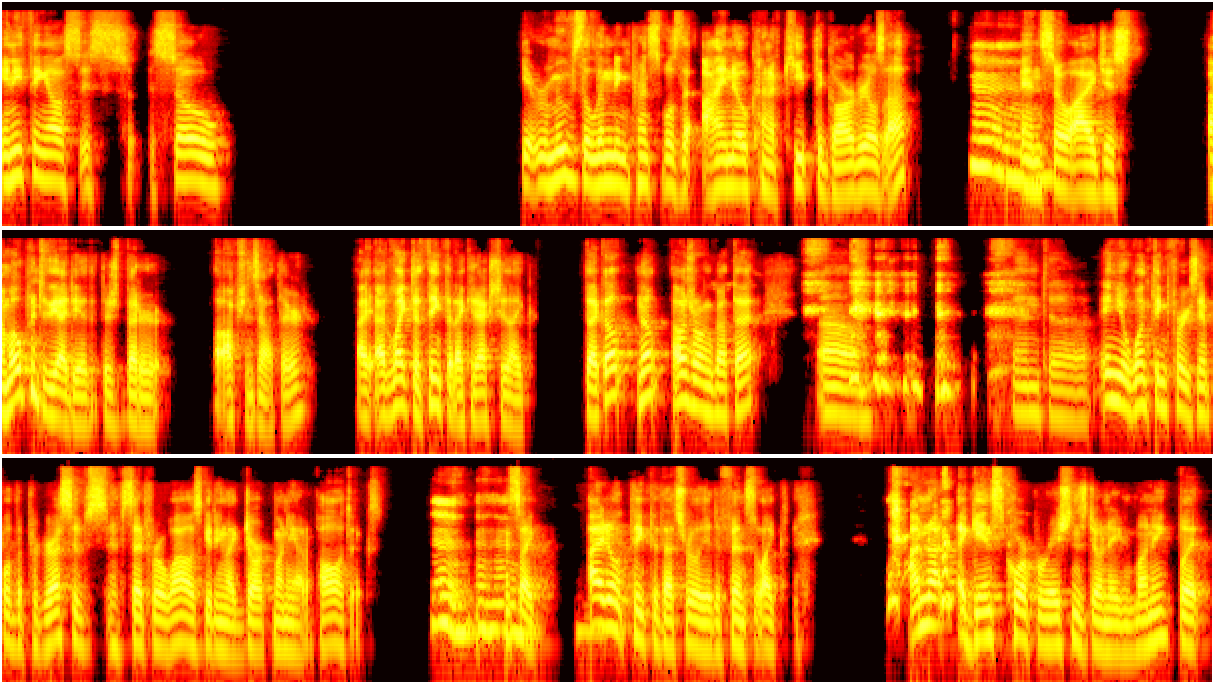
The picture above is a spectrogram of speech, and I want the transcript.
anything else is so it removes the limiting principles that I know kind of keep the guardrails up. Hmm. And so I just I'm open to the idea that there's better options out there. I, I'd like to think that I could actually like like oh no I was wrong about that. Um, and uh, and you know one thing for example the progressives have said for a while is getting like dark money out of politics. Mm, mhm. It's like I don't think that that's really a defense. Like I'm not against corporations donating money, but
